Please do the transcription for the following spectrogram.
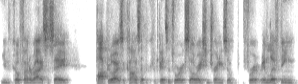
you know, the co-founder of ISSA, popularized the concept of compensatory acceleration training. So, for in lifting,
